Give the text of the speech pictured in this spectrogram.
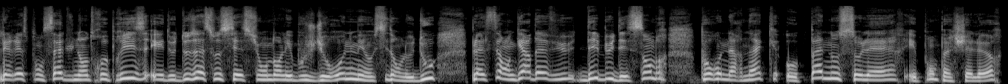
Les responsables d'une entreprise et de deux associations dans les Bouches-du-Rhône, mais aussi dans le Doubs, placées en garde à vue début décembre pour une arnaque aux panneaux solaires et pompes à chaleur.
